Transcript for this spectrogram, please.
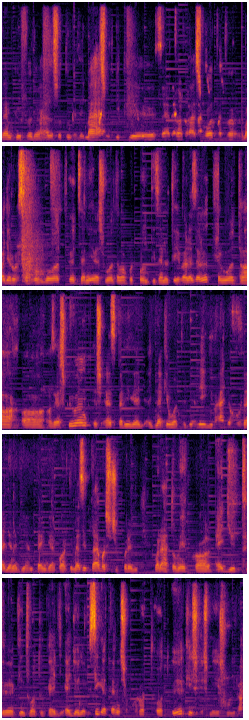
Nem külföldön házasodtunk, ez egy második szertartás volt, tehát Magyarországon volt, 50 éves voltam, akkor pont 15 évvel ezelőtt volt a, a, az esküvőnk, és ez pedig egy, egy neki volt egy ilyen régi vágya, hogy legyen egy ilyen tengerparti mezitlábas, és akkor egy barátomékkal együtt kint voltunk egy, egy gyönyörű szigeten, és akkor ott, ott ők is, és mi is újra,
